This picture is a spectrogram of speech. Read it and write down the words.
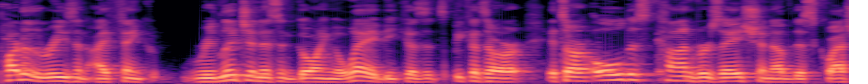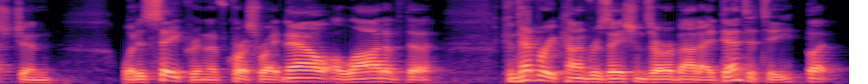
part of the reason I think religion isn't going away because it's because our it's our oldest conversation of this question, what is sacred? And of course, right now a lot of the contemporary conversations are about identity, but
